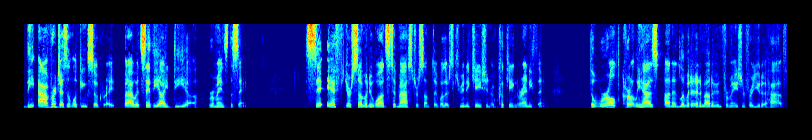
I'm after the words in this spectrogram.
The average isn't looking so great, but I would say the idea remains the same if you're someone who wants to master something, whether it's communication or cooking or anything, the world currently has an unlimited amount of information for you to have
